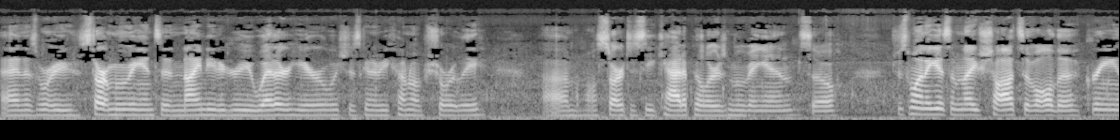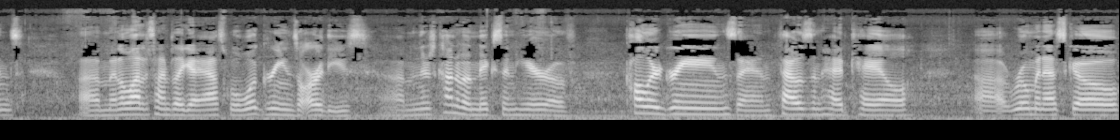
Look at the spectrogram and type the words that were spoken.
And as we start moving into 90 degree weather here, which is gonna be coming up shortly, um, I'll start to see caterpillars moving in. So just wanna get some nice shots of all the greens. Um, and a lot of times I get asked, well, what greens are these? Um, and there's kind of a mix in here of collard greens and thousand head kale, uh, Romanesco,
